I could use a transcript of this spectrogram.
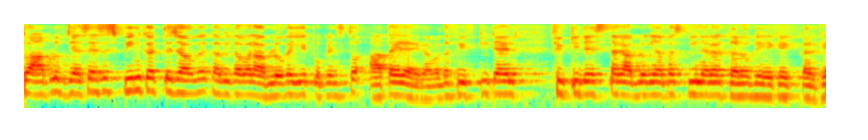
तो आप लोग जैसे जैसे स्पिन करते जाओगे कभी कभार आप लोगों का ये टोकन्स तो आता ही रहेगा। मतलब फिफ्टी टाइम्स फिफ्टी डेज़ तक आप लोग यहाँ पर स्पिन अगर करोगे एक एक करके,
